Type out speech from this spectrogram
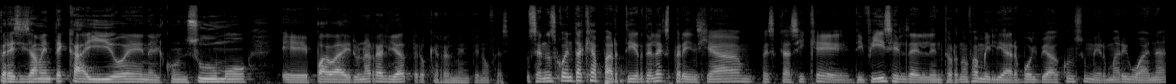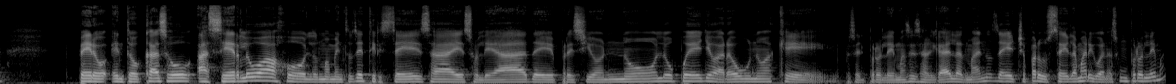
precisamente caído en el consumo eh, para evadir una realidad, pero que realmente no fue así. Usted nos cuenta que a partir de la experiencia, pues casi que difícil del entorno familiar, volvió a consumir marihuana. Pero en todo caso, hacerlo bajo los momentos de tristeza, de soledad, de depresión, no lo puede llevar a uno a que pues, el problema se salga de las manos. De hecho, para usted la marihuana es un problema.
